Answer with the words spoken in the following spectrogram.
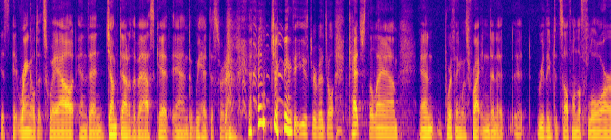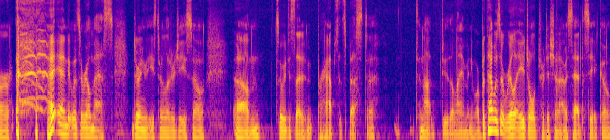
It wrangled its way out and then jumped out of the basket, and we had to sort of during the Easter Vigil catch the lamb. And poor thing was frightened, and it it relieved itself on the floor, and it was a real mess during the Easter liturgy. So, um, so we decided perhaps it's best to to not do the lamb anymore. But that was a real age old tradition. I was sad to see it go.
